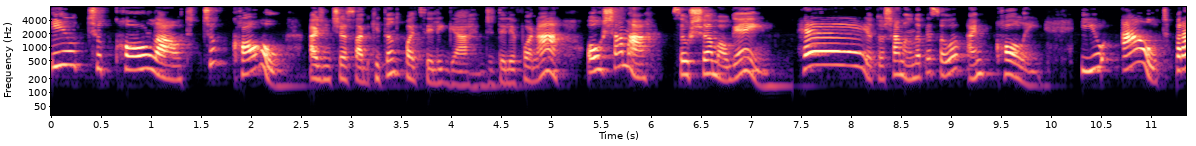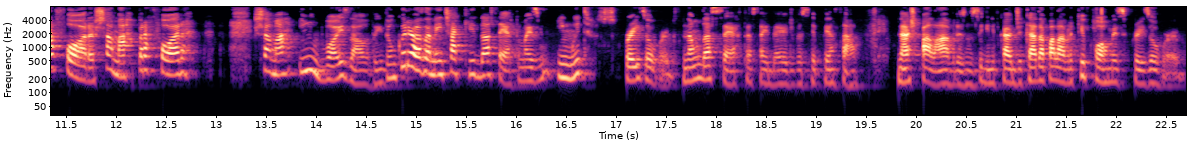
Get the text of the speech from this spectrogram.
E o to call out, to call, a gente já sabe que tanto pode ser ligar de telefonar ou chamar. Se eu chamo alguém, hey, eu estou chamando a pessoa, I'm calling. E o out, para fora, chamar para fora, chamar em voz alta. Então, curiosamente, aqui dá certo, mas em muitos phrasal verbs não dá certo essa ideia de você pensar nas palavras, no significado de cada palavra que forma esse phrasal verb.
